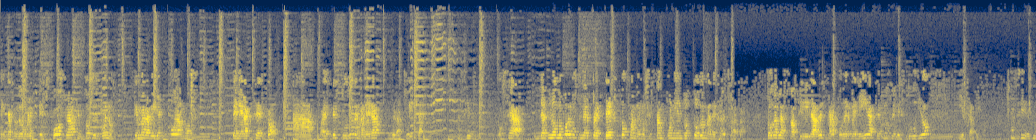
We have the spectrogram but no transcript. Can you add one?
en caso de hombres, esposas. Entonces, bueno, qué maravilla que podamos tener acceso a, a este estudio de manera gratuita. Así es. O sea, ya no, no podemos tener pretexto cuando nos están poniendo todo en bandeja de plata. Todas las facilidades para poder venir, hacernos el estudio y está bien. Así es. ¿no?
